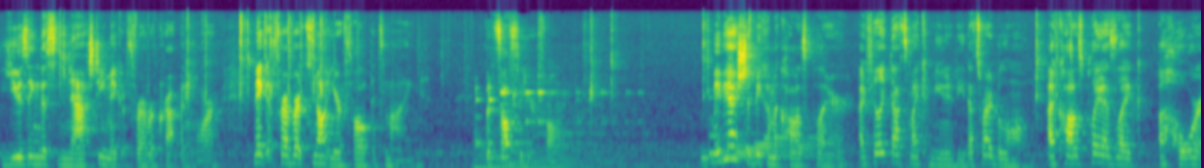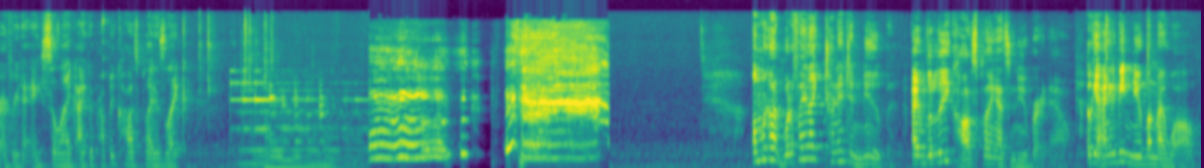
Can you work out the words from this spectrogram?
using this nasty Make It Forever crap anymore. Make It Forever, it's not your fault, it's mine. But it's also your fault. Maybe I should become a cosplayer. I feel like that's my community. That's where I belong. I cosplay as like a whore every day. So like I could probably cosplay as like Oh my god, what if I like turn into noob? I'm literally cosplaying as Noob right now. Okay, I'm gonna be noob on my wall.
